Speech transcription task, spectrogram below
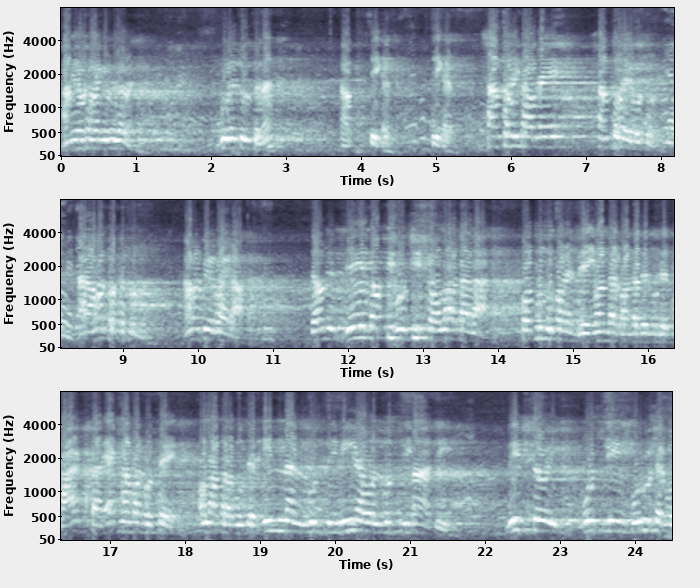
আমি ওঠার আগে উঠে যাবেন? ঘুরে চলছে না আচ্ছা, ঠিক আছে ঠিক আছে। শান্ত হবে শান্ত হয়ে বসুন আর আমার কথা শুনুন আমার প্রিয় ভাইরা, তাহলে যে দশটি বৈশিষ্ট্য আল্লাহ তাআলা পছন্দ করেন যে ইমানদার বান্দাদের মধ্যে থাক, তার এক নাম্বার হচ্ছে আল্লাহ তাআলা বলছেন, ইন্নাল মুসলিমিনা মুসলিমাতি। নিশ্চয়ই মুসলিম পুরুষ এবং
